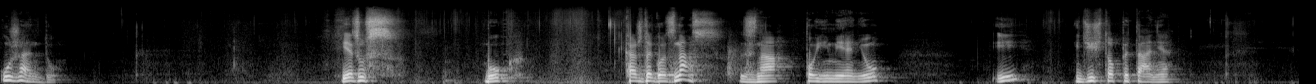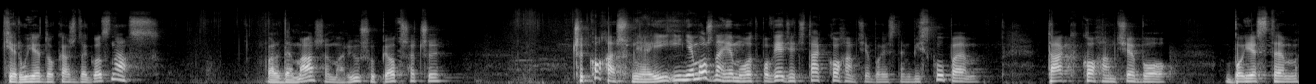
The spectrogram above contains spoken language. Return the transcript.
urzędu. Jezus, Bóg, każdego z nas zna po imieniu i, i dziś to pytanie kieruje do każdego z nas. Waldemarze, Mariuszu, Piotrze, czy, czy kochasz mnie? I, I nie można jemu odpowiedzieć, tak, kocham cię, bo jestem biskupem, tak, kocham cię, bo, bo jestem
